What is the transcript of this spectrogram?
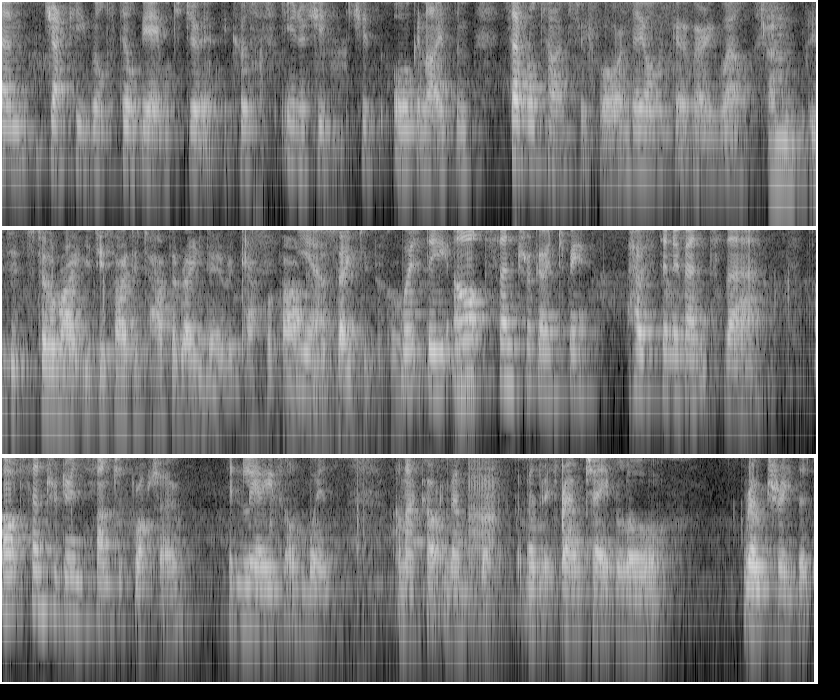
um, Jackie will still be able to do it because you know she's she's organised them several times before and they always go very well. And is it still right you decided to have the reindeer at Castle Park Yeah. as a safety precaution? With the Arts Centre are going to be hosting events there. Arts Centre doing the Santa's Grotto in liaison with, and I can't remember whether it's Round Table or Rotary that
